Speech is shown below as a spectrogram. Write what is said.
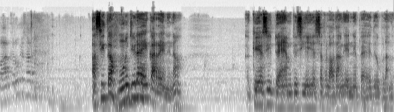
ਬਾਤ ਕਰੋਗੇ ਸਾਰੇ? ਅਸੀਂ ਤਾਂ ਹੁਣ ਜਿਹੜਾ ਇਹ ਕਰ ਰਹੇ ਨੇ ਨਾ ਕਿ ਅਸੀਂ ਡੈਮ ਤੇ ਸੀਆਈਐਸਐਫ ਲਾ ਦਾਂਗੇ ਇੰਨੇ ਪੈਸੇ ਦਿਓ ਬੁਲੰਦ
